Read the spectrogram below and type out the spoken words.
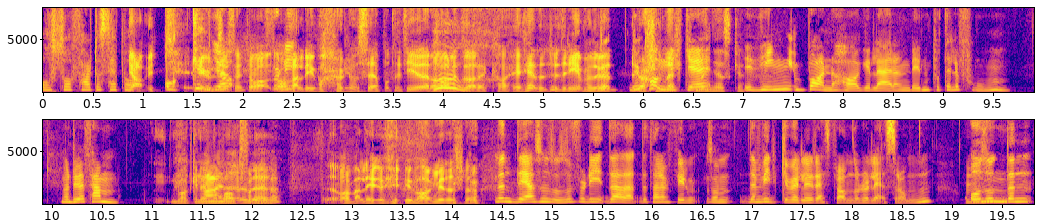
Og så fælt å se på. ja, utrolig Ja, sant. Det, var, det var veldig ubehagelig å se på til tider. Og det var litt der, Hva er det du driver med? Du er et Du kan ikke ringe Ring barnehagelæreren din på telefonen når du er fem. Var ikke det Nei, normalt det- for det- dere? Det var veldig ubehagelig, rett og slett. Men det jeg synes også, fordi det er, dette er en film som Den virker veldig rett fram når du leser om den. Og så Mm. den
